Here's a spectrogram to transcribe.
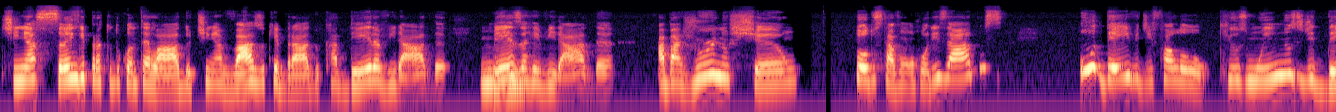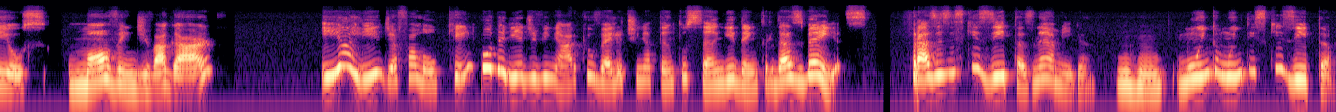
Tinha sangue para tudo quanto é lado, tinha vaso quebrado, cadeira virada, mesa uhum. revirada, abajur no chão, todos estavam horrorizados. O David falou que os moinhos de Deus movem devagar. E a Lídia falou: quem poderia adivinhar que o velho tinha tanto sangue dentro das veias? Frases esquisitas, né, amiga? Uhum. Muito, muito esquisita.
